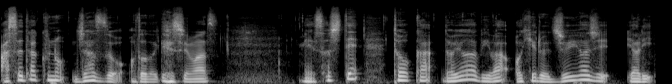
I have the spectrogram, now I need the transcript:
汗だくのジャズをお届けします。えそして10日土曜日はお昼14時より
